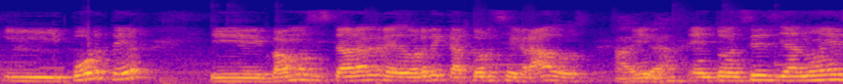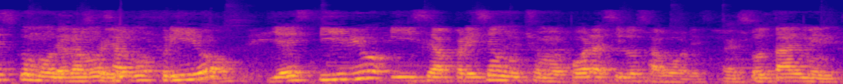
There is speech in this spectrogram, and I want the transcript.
y Porter eh, vamos a estar alrededor de 14 grados. Ah, ya. entonces ya no es como, Ya digamos, frío. algo frío, No. ya es tibio y se aprecian mucho mejor así los sabores. Eso. Totalmente.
